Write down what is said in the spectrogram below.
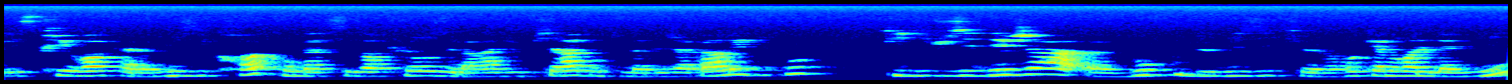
l'esprit rock, à la musique rock. On a ces influences de la radio pirate dont on a déjà parlé du coup, qui diffusait déjà euh, beaucoup de musique euh, rock'n'roll la nuit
